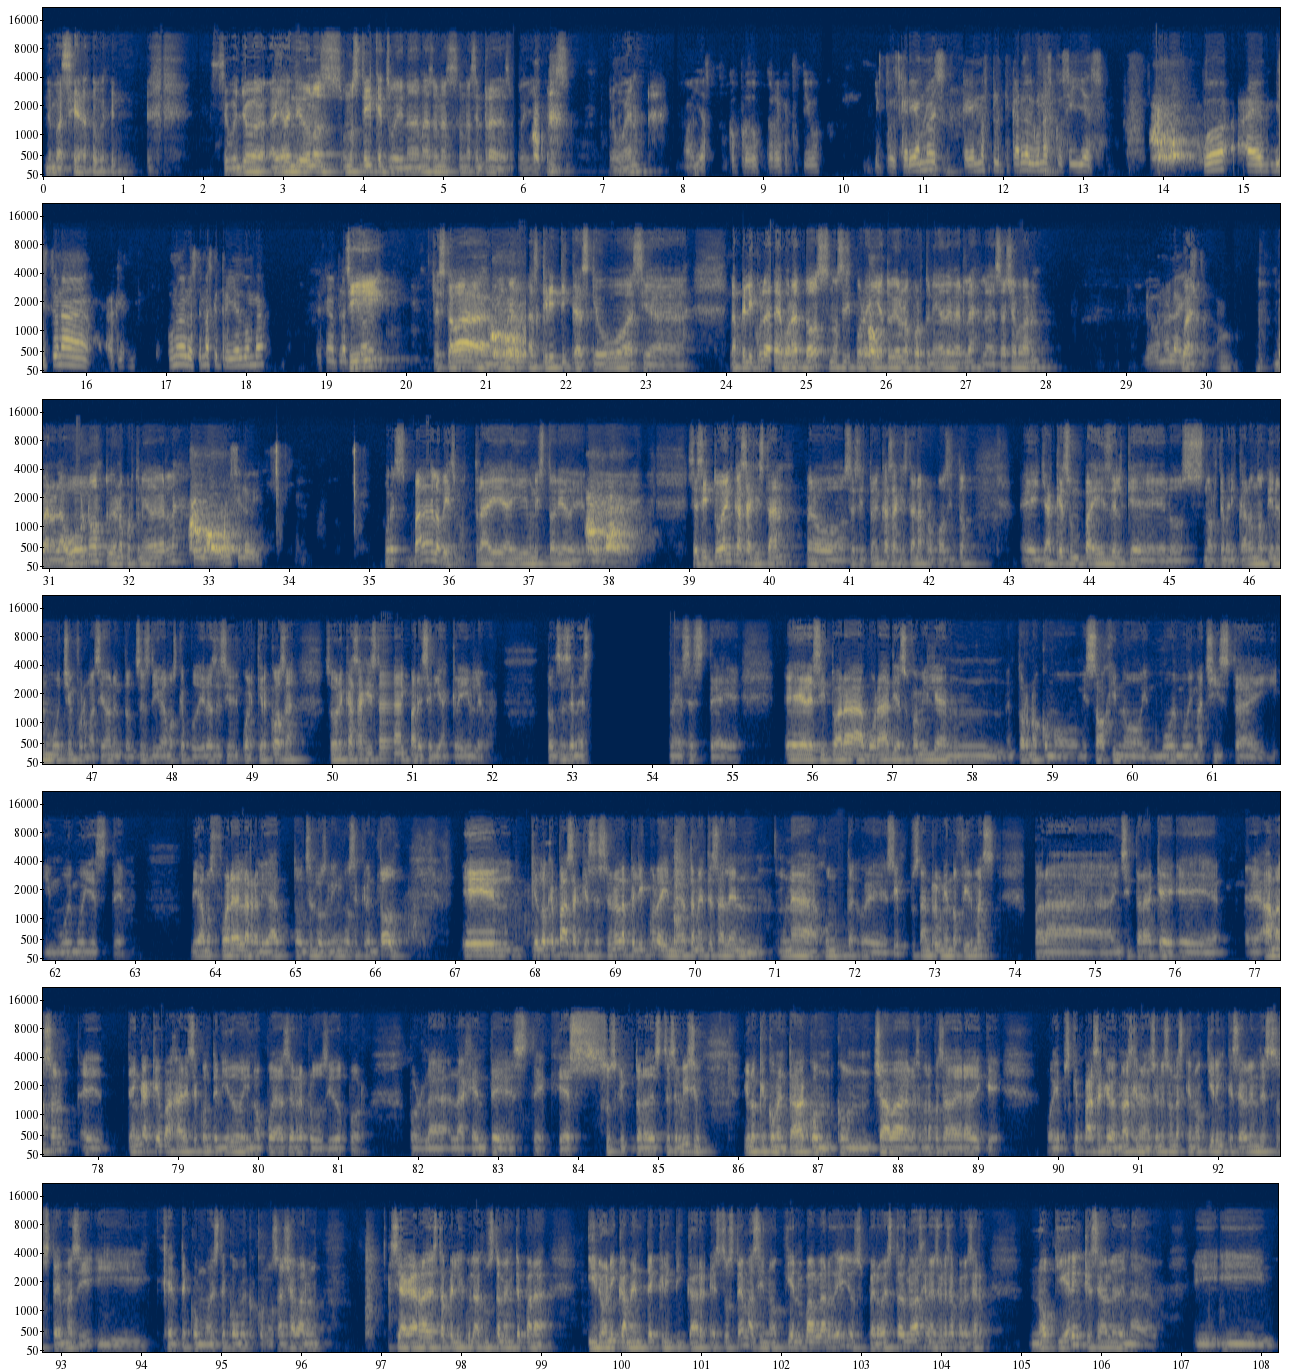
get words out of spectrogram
Demasiado, güey. Según yo, había vendido unos, unos tickets, güey, nada más, unas, unas entradas, güey. Pero bueno. No, ya es coproductor ejecutivo. Y pues queríamos, queríamos platicar de algunas cosillas. ¿Tú eh, viste una, uno de los temas que traías, Bomba? El que me. Sí, estaba viendo las críticas que hubo hacia la película de Borat 2. No sé si por ahí ya tuvieron la oportunidad de verla, la de Sasha Baron. Yo no la he Bueno. visto. Bueno, la 1, ¿tuvieron oportunidad de verla? Sí, la uno sí lo vi. Pues va de lo mismo. Trae ahí una historia de, de- Se sitúa en Kazajistán, pero se sitúa en Kazajistán a propósito, eh, ya que es un país del que los norteamericanos no tienen mucha información. Entonces, digamos que pudieras decir cualquier cosa sobre Kazajistán y parecería creíble. Entonces, en es, es este, eh, situar a Borat y a su familia en un entorno como misógino y muy, muy machista y, y muy, muy, este, digamos, fuera de la realidad, entonces los gringos se creen todo. El- ¿Qué es lo que pasa? Que se estrena la película e inmediatamente salen una junta, eh, sí, pues están reuniendo firmas para incitar a que eh, eh, Amazon eh, tenga que bajar ese contenido y no pueda ser reproducido por, por la, la gente este, que es suscriptora de este servicio. Yo lo que comentaba con, con Chava la semana pasada era de que, oye, pues qué pasa, que las nuevas generaciones son las que no quieren que se hablen de estos temas y, y gente como este cómico, como Sasha Baron, se agarra de esta película justamente para irónicamente criticar estos temas, y no quién va a hablar de ellos, pero estas nuevas generaciones al parecer no quieren que se hable de nada. Y,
